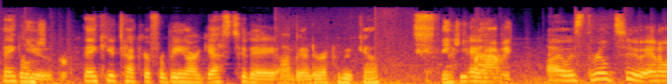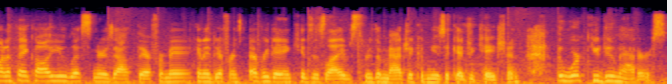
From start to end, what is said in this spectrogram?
thank you thank you tucker for being our guest today on band director bootcamp thank you for and, having I was thrilled too. And I want to thank all you listeners out there for making a difference every day in kids' lives through the magic of music education. The work you do matters,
